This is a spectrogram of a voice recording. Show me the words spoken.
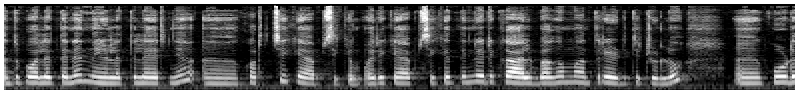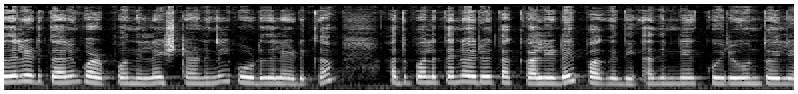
അതുപോലെ തന്നെ നീളത്തിലരിഞ്ഞ് കുറച്ച് ക്യാപ്സിക്കം ഒരു ക്യാപ്സിക്കത്തിന്റെ ഒരു കാൽഭാഗം മാത്രമേ എടുത്തിട്ടുള്ളൂ. കൂടുതലെടുത്താലും കുഴപ്പമൊന്നുമില്ല. ഇഷ്ടമാണെങ്കിൽ കൂടുതലെടുക്കാം അതുപോലെ തന്നെ ഒരു തക്കാളിയുടെ പകുതി അതിന്റെ കുരുവും തൊലി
